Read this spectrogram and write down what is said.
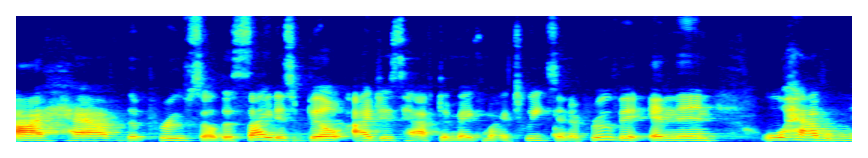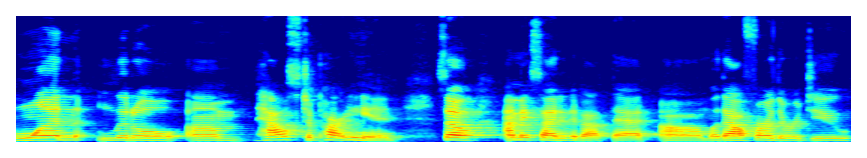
I have the proof, so the site is built. I just have to make my tweaks and approve it, and then we'll have one little um, house to party in. So I'm excited about that. Um, without further ado,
